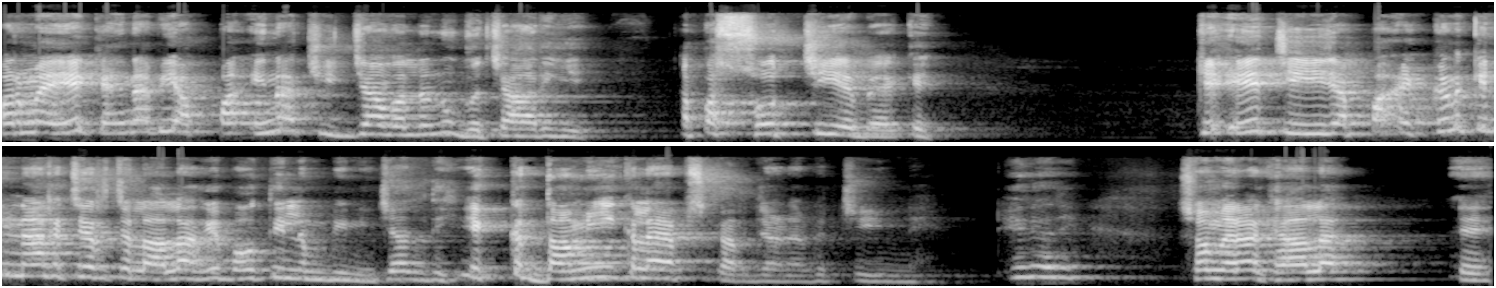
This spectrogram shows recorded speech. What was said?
ਪਰ ਮੈਂ ਇਹ ਕਹਿਣਾ ਵੀ ਆਪਾਂ ਇਹਨਾਂ ਚੀਜ਼ਾਂ ਵੱਲ ਨੂੰ ਵਿਚਾਰੀਏ, ਆਪਾਂ ਸੋਚੀਏ ਬਹਿ ਕੇ ਕਿ ਇਹ ਚੀਜ਼ ਆਪਾਂ ਇੱਕਣ ਕਿੰਨਾ ਕੁ ਚਿਰ ਚਲਾ ਲਾਂਗੇ, ਬਹੁਤੀ ਲੰਬੀ ਨਹੀਂ ਚੱਲਦੀ, ਇੱਕਦਮ ਹੀ ਕਲੈਪਸ ਕਰ ਜਾਣਾ ਫਿਰ ਚੀਜ਼ ਨੇ ਠੀਕ ਹੈ ਜੀ? ਸੋ ਮੇਰਾ ਖਿਆਲ ਹੈ ਇਹ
